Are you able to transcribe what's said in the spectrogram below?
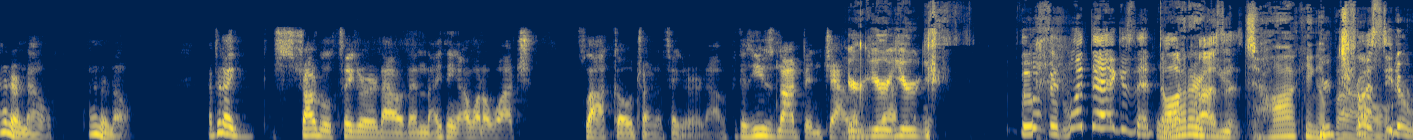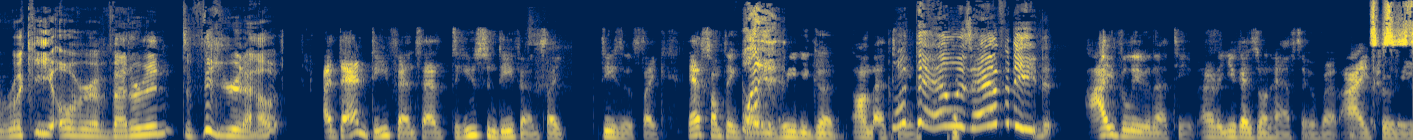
I don't know. I don't know. I feel like Stroud will figure it out, and I think I want to watch Flacco trying to figure it out because he's not been challenged. You're challenged. you're you're year. moving. What the heck is that thought What are process? you talking about? You're trusting a rookie over a veteran to figure it out. Uh, that defense has the Houston defense. Like Jesus, like they have something What? going really good on that team. What the hell is happening? I believe in that team. I don't know. You guys don't have to, but I truly,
